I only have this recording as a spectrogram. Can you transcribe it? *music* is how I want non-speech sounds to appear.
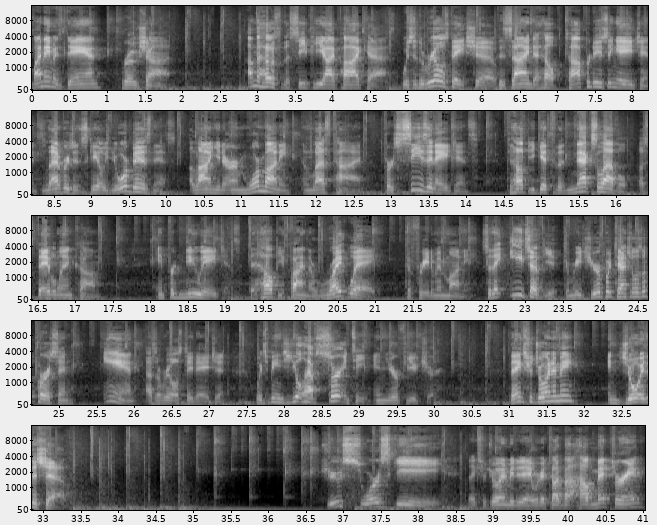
My name is Dan Rochon. I'm the host of the CPI podcast, which is the real estate show designed to help top producing agents leverage and scale your business, allowing you to earn more money in less time for seasoned agents to help you get to the next level of stable income, and for new agents to help you find the right way to freedom and money so that each of you can reach your potential as a person and as a real estate agent, which means you'll have certainty in your future. Thanks for joining me. Enjoy the show. Drew Swirsky. Thanks for joining me today. We're going to talk about how mentoring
